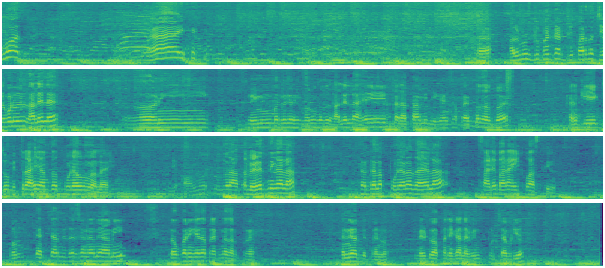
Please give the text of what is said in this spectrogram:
बोध ऑलमोस्ट दुपारच्या दुपारचं जेवण वगैरे झालेलं आहे. आणि स्विमिंग वगैरे करून सगळं झालेलं आहे. तर आता आम्ही निघायचा प्रयत्न करतोय. कारण की एक जो मित्र आहे आमचा पुण्यावरून आला आहे म्हणजे ऑलमोस्ट जर आता वेळेत निघाला तर त्याला पुण्याला जायला साडेबारा एक वाजतील. म्हणून त्याच्या निदर्शनाने आम्ही लवकर निघायचा प्रयत्न करतोय. धन्यवाद मित्रांनो. भेटू आपण एका नवीन पुढच्या व्हिडिओ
